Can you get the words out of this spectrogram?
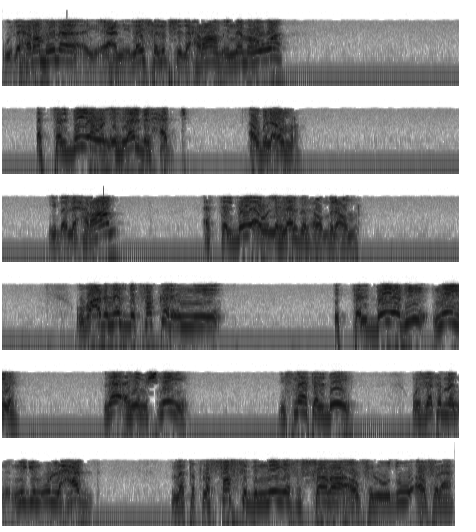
والإحرام هنا يعني ليس لبس الإحرام إنما هو التلبية والإهلال بالحج أو بالعمرة. يبقى الإحرام التلبية أو الإهلال بالعمرة. وبعض الناس بتفكر إن التلبية دي نية. لا هي مش نية. دي اسمها تلبية. وذلك لما نيجي نقول لحد ما تتلفظش بالنية في الصلاة أو في الوضوء أو في الها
